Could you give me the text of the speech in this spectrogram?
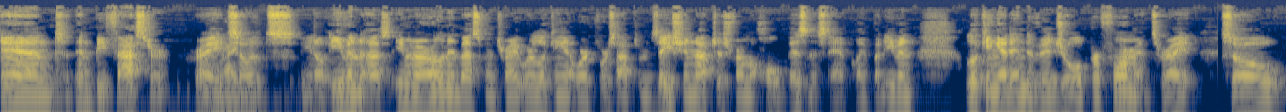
and and be faster right? right? So it's you know even us, even our own investments, right? We're looking at workforce optimization not just from a whole business standpoint, but even looking at individual performance, right? So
